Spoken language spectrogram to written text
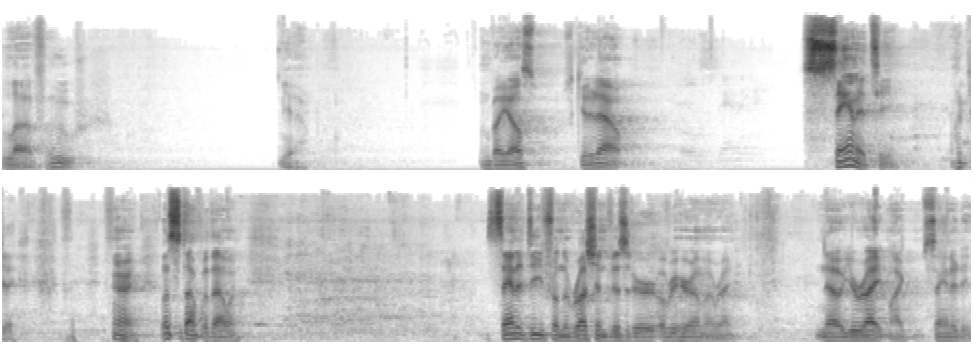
love. Ooh. Yeah. Anybody else? Let's get it out. Sanity. Okay. All right, let's stop with that one. Sanity from the Russian visitor over here, am I right? No, you're right, Mike. Sanity.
